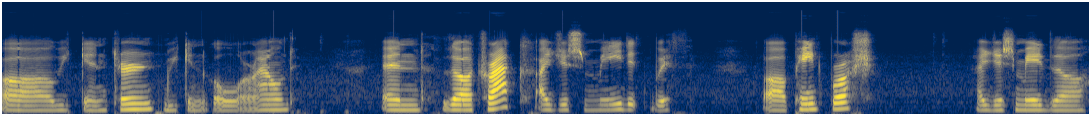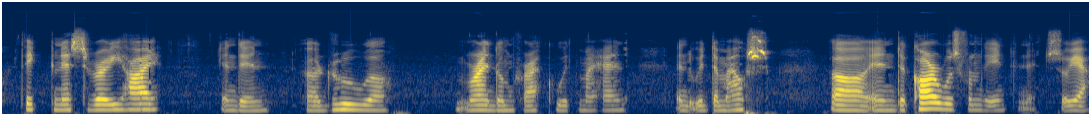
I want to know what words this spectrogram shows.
uh, we can turn we can go around and the track I just made it with a paintbrush I just made the thickness very high and then uh, drew a random track with my hand and with the mouse uh, and the car was from the internet so yeah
